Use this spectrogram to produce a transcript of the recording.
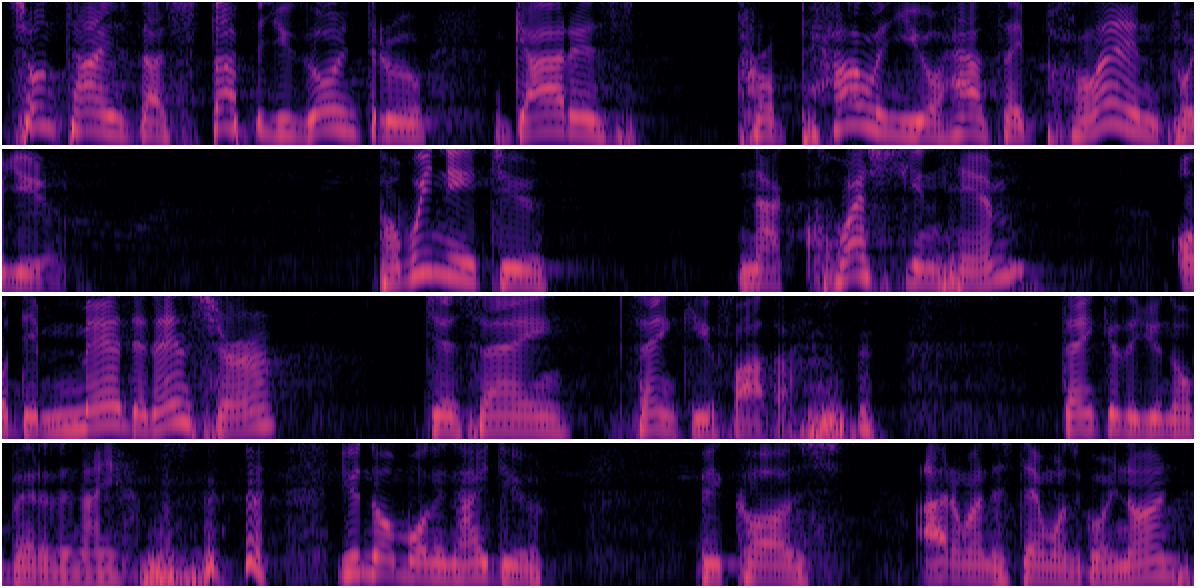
Sometimes that stuff that you're going through, God is propelling you, has a plan for you. But we need to not question Him or demand an answer, just saying, Thank you, Father. Thank you that you know better than I am. you know more than I do because I don't understand what's going on,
